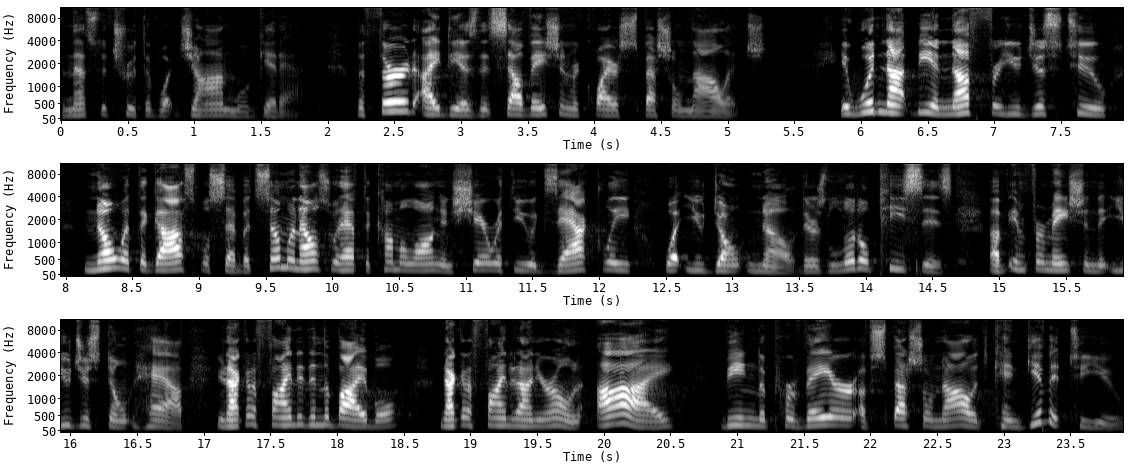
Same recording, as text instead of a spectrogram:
And that's the truth of what John will get at. The third idea is that salvation requires special knowledge. It would not be enough for you just to know what the gospel said, but someone else would have to come along and share with you exactly what you don't know. There's little pieces of information that you just don't have. You're not going to find it in the Bible, you're not going to find it on your own. I, being the purveyor of special knowledge, can give it to you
